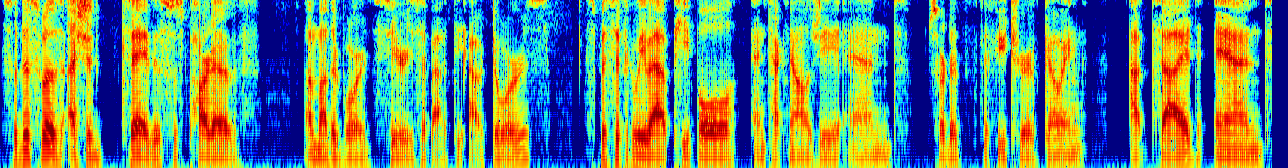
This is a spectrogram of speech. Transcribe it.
So, this was, I should say, this was part of a motherboard series about the outdoors, specifically about people and technology and sort of the future of going outside. And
